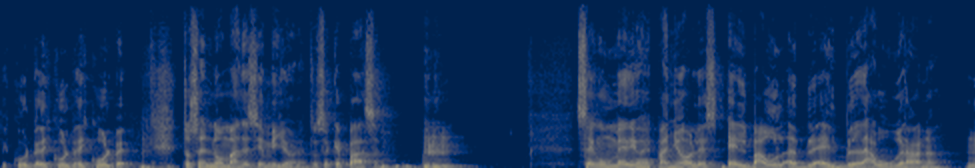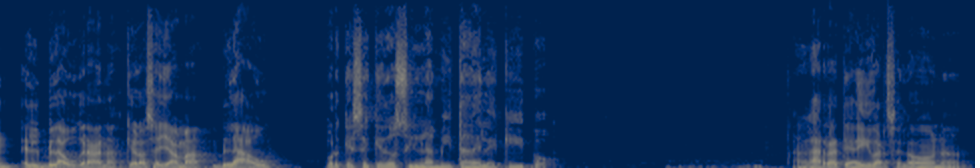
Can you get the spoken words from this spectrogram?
Disculpe, disculpe, disculpe. Entonces, no más de 100 millones. Entonces, ¿qué pasa? Según medios españoles, el, el Blaugrana, el Blaugrana, que ahora se llama Blau, porque se quedó sin la mitad del equipo. Agárrate ahí, Barcelona.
